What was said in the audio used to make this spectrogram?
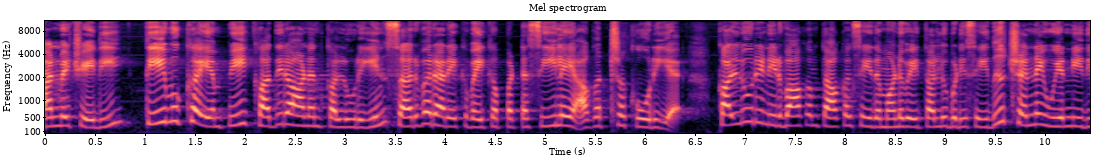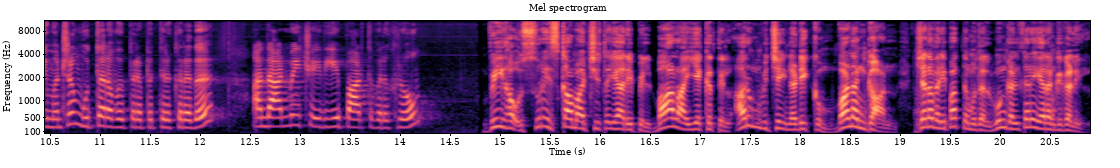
அண்மை செய்தி திமுக எம்பி கதிர் ஆனந்த் கல்லூரியின் சர்வர் அறைக்கு வைக்கப்பட்ட சீலை அகற்ற கோரிய கல்லூரி நிர்வாகம் தாக்கல் செய்த மனுவை தள்ளுபடி செய்து சென்னை உயர்நீதிமன்றம் உத்தரவு பிறப்பித்திருக்கிறது. அந்த அண்மைச் செய்தியை பார்த்து வருகிறோம். வி ஹவுஸ் சுரேஷ் காமாட்சி தயாரிப்பில் பாலா இயக்கத்தில் அருண் விஜய் நடிக்கும் வணங்கான் ஜனவரி பத்து முதல் உங்கள் திரையரங்குகளில்.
